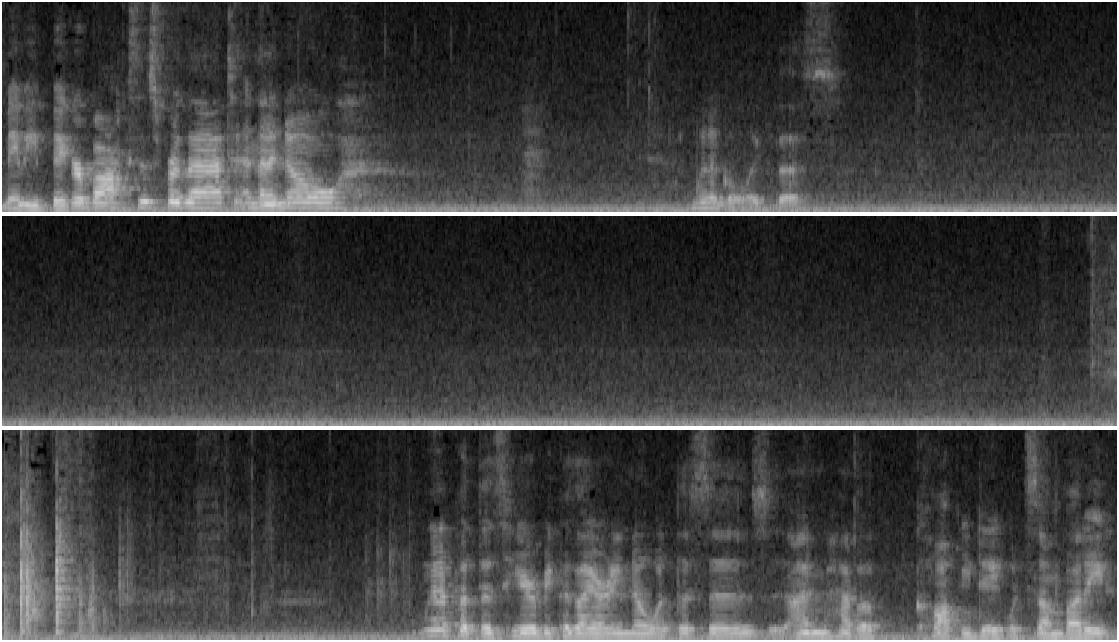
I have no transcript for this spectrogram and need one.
maybe bigger boxes for that. And I know I'm gonna go like this. I'm gonna put this here because I already know what this is. I have a coffee date with somebody.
